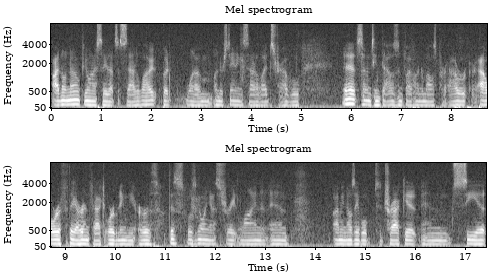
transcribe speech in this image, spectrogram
I don't know if you want to say that's a satellite, but what I'm understanding satellites travel at 17,500 miles per hour, hour if they are in fact orbiting the Earth. This was going in a straight line, and, and I mean, I was able to track it and see it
